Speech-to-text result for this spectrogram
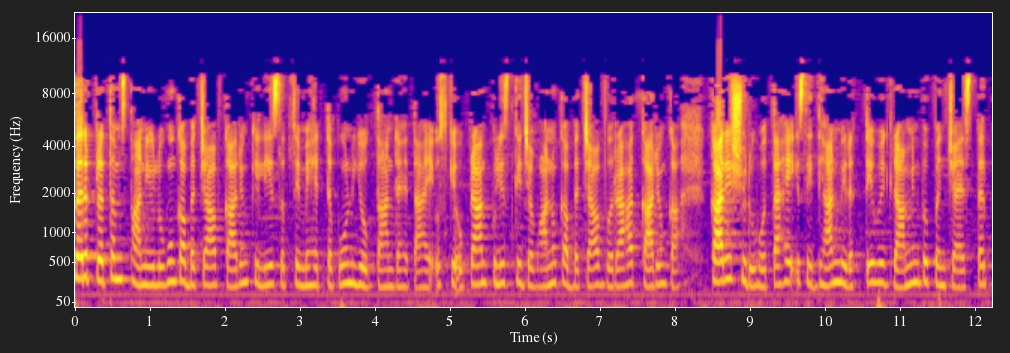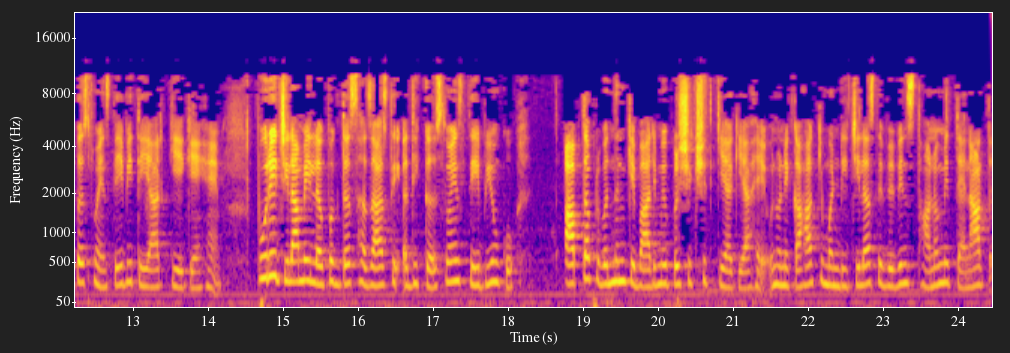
सर्वप्रथम स्थानीय लोगों का बचाव कार्यों के लिए सबसे महत्वपूर्ण योगदान रहता है। उसके उपरांत पुलिस के जवानों का बचाव व राहत कार्यों का कार्य शुरू होता है। इसे ध्यान में रखते हुए ग्रामीण व पंचायत स्तर पर स्वयंसेवी तैयार किए गए हैं। पूरे जिला में लगभग दस हज़ार से अधिक स्वयंसेवियों को आपदा प्रबंधन के बारे में प्रशिक्षित किया गया है। उन्होंने कहा कि मंडी जिला से विभिन्न स्थानों में तैनात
